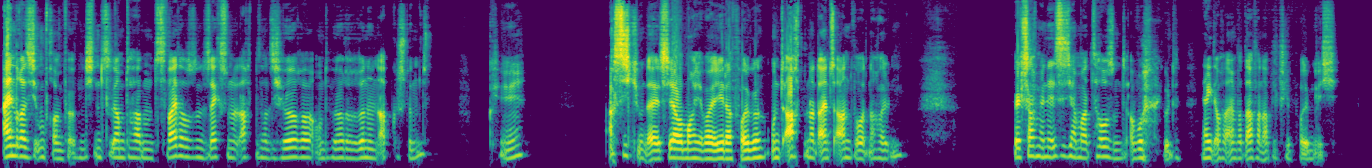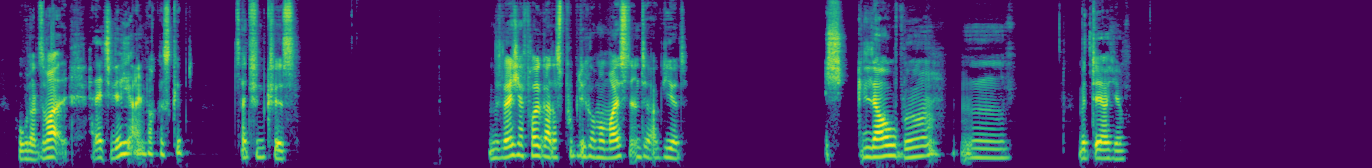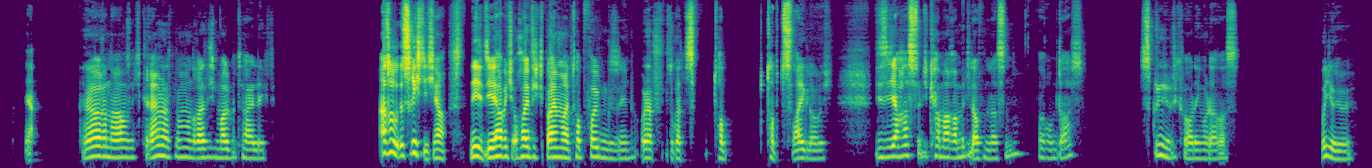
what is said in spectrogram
31 Umfragen veröffentlicht. Insgesamt haben 2628 Hörer und Hörerinnen abgestimmt. Okay. 80 Q&As, ja, mache ich aber jeder Folge. Und 801 Antworten erhalten. Vielleicht schaffen wir nächstes Jahr mal 1000. Aber gut, hängt auch einfach davon ab, wie viele Folgen ich hochlade. Sag mal, hat er jetzt wieder hier einfach geskippt? Zeit für ein Quiz. Mit welcher Folge hat das Publikum am meisten interagiert? Ich glaube, mh, hm, mit der hier. Ja. Hören haben sich 335 Mal beteiligt. Also ist richtig, ja. Nee, die habe ich auch häufig bei meinen Top-Folgen gesehen. Oder sogar Top, Top 2, glaube ich. Dieses Jahr hast du die Kamera mitlaufen lassen. Warum das? Screen Recording oder was? Uiuiui.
